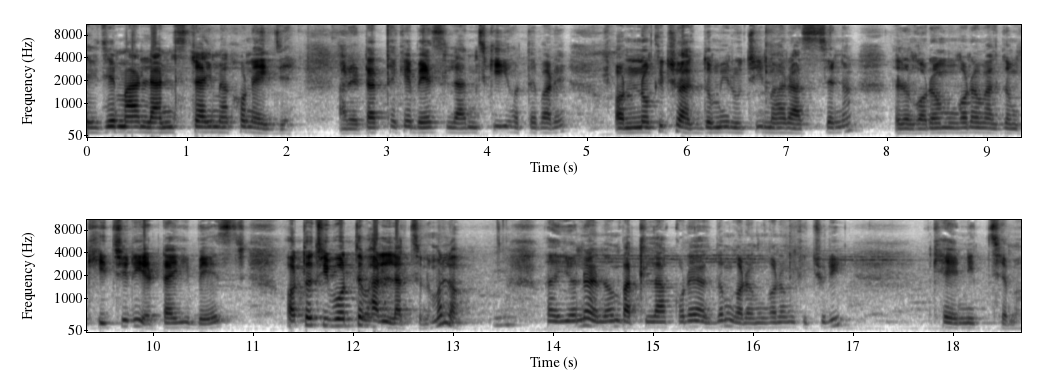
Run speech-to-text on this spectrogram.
এই যে মার লাঞ্চ টাইম এখন এই যে। আর এটার থেকে বেস্ট লাঞ্চ কি হতে পারে? অন্য কিছু একদমই রুচি মার আসছে না। গরম গরম, একদম খিচুড়ি, এটাই বেস্ট অত চিবোতে ভালো লাগছে না, বলো? তাই জন্য একদম পাতলা করে একদম গরম গরম খিচুড়ি খেয়ে নিচ্ছে মা।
